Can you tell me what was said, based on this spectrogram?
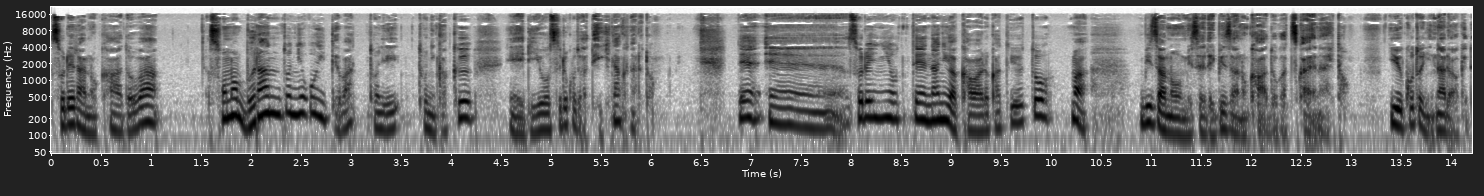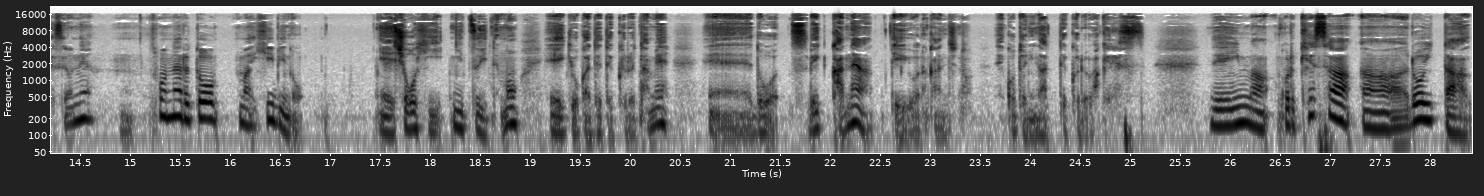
それらのカードはそのブランドにおいてはとにかく、利用することができなくなると。で、えー、それによって何が変わるかというと、まあ、ビザのお店でビザのカードが使えないということになるわけですよね。うん、そうなると、まあ、日々のえ消費についても影響が出てくるため、えー、どうすべきかなっていうような感じのことになってくるわけです。で今これ今朝ロイター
